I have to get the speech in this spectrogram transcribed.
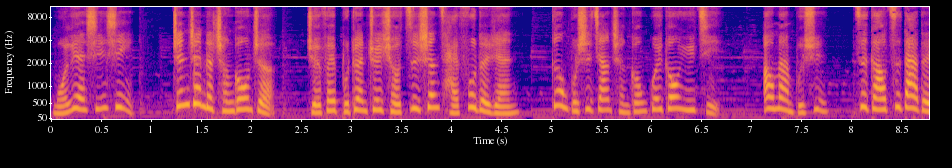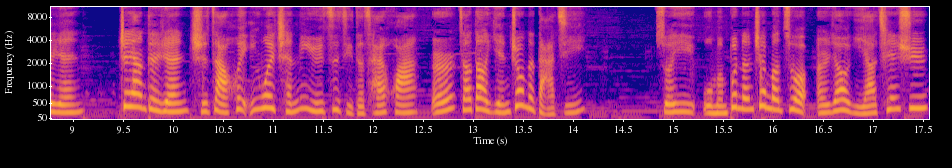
磨练心性。真正的成功者，绝非不断追求自身财富的人，更不是将成功归功于己。傲慢不逊、自高自大的人，这样的人迟早会因为沉溺于自己的才华而遭到严重的打击。所以，我们不能这么做，而要也要谦虚，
